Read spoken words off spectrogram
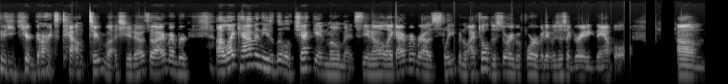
your guard's down too much, you know. So I remember, I like having these little check-in moments, you know. Like I remember I was sleeping. I've told this story before, but it was just a great example, um,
